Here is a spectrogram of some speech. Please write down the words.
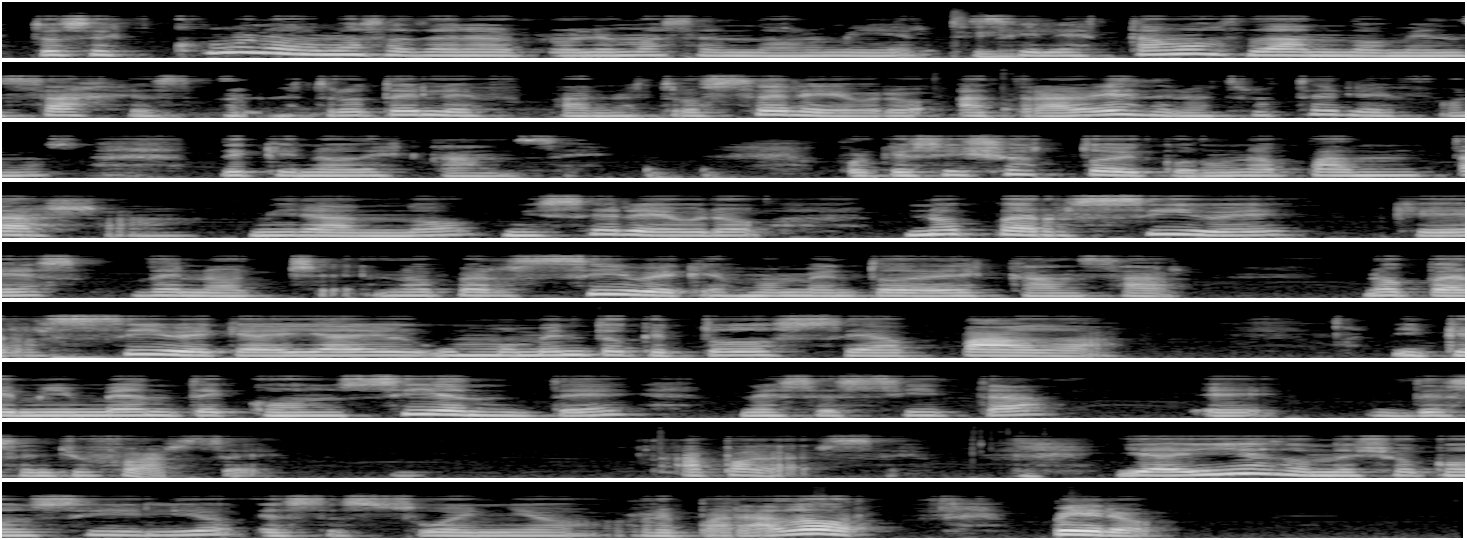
Entonces, ¿cómo no vamos a tener problemas en dormir Sí. si le estamos dando mensajes a nuestro a nuestro cerebro a través de nuestros teléfonos de que no descanse? Porque si yo estoy con una pantalla mirando, mi cerebro no percibe que es de noche, no percibe que es momento de descansar, no percibe que hay algún momento que todo se apaga y que mi mente consciente necesita eh, desenchufarse, apagarse. Y ahí es donde yo concilio ese sueño reparador. Pero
